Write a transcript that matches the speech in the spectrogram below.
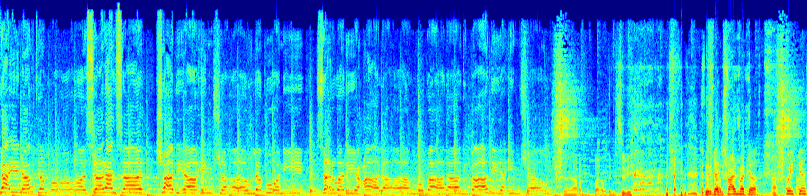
کائینات ئەمڕۆ سەرانسەر شادیا ئیمشاو لە بوونی سەروەری عالم مبارەک بادیە ربي خويا ودبي تسبي سێریکا گیشمعین مەکە. خۆی پێنج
